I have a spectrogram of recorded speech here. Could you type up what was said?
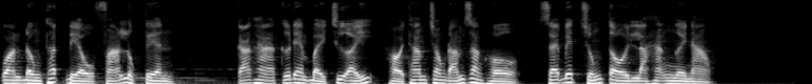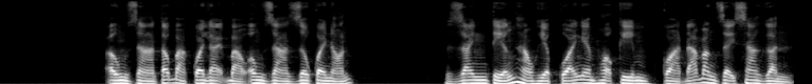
quan đông thất điều phá lục tiền. Các hạ cứ đem bảy chữ ấy Hỏi thăm trong đám giang hồ, Sẽ biết chúng tôi là hạng người nào. Ông già tóc bạc quay lại bảo ông già dâu quay nón. Danh tiếng hào hiệp của anh em họ Kim Quả đã văng dậy xa gần.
